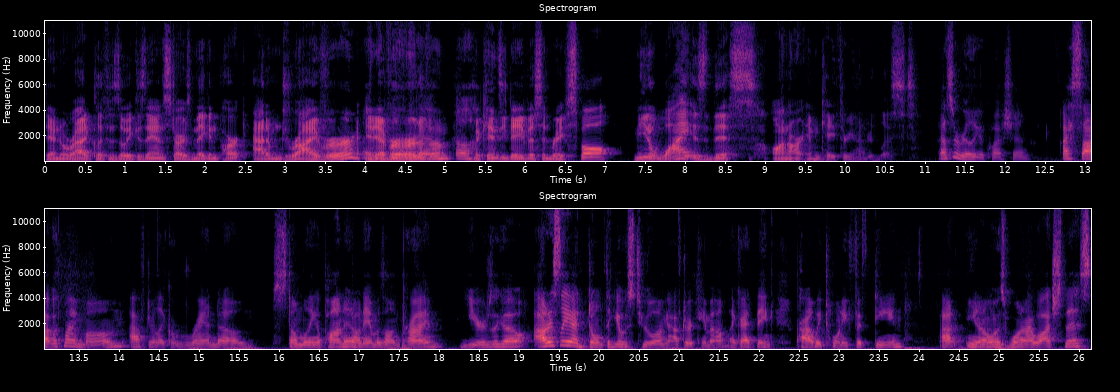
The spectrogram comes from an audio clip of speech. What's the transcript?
Daniel Radcliffe and Zoe Kazan stars Megan Park, Adam Driver, and ever heard of him. him? Ugh. Mackenzie Davis and Rafe Spall. Mine, why is this on our MK300 list? That's a really good question. I saw it with my mom after like a random stumbling upon it on Amazon Prime years ago. Honestly, I don't think it was too long after it came out. Like I think probably 2015. Uh, you know, was when I watched this.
